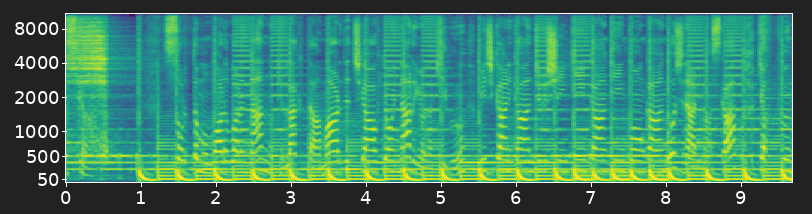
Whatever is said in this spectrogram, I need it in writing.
ですか。それとも我々何のキャラクター？まるで違う人になるような気分？身近に感じる親近感貧困看護師になりますか？逆風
